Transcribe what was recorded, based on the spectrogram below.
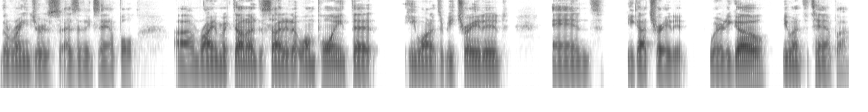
the Rangers as an example. Um, Ryan McDonagh decided at one point that he wanted to be traded, and he got traded. Where did he go? He went to Tampa.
